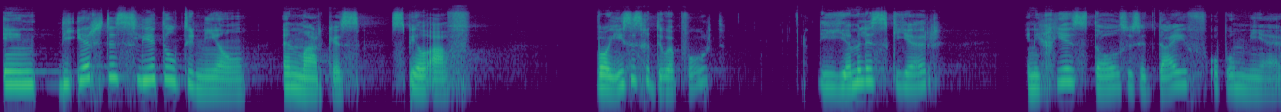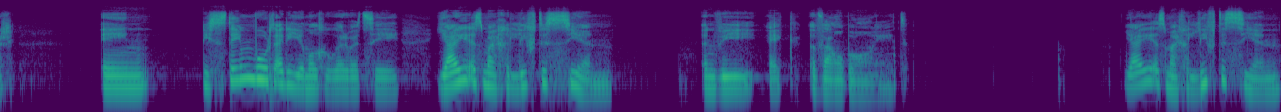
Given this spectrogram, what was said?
En die eerste sleuteltoneel in Markus speel af waar Jesus gedoop word. Die hemele skeur en die gees daal soos 'n duif op hom neer En die stem word uit die hemel gehoor wat sê: "Jy is my geliefde seun in wie ek welbehaag het." Jy is my geliefde seun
